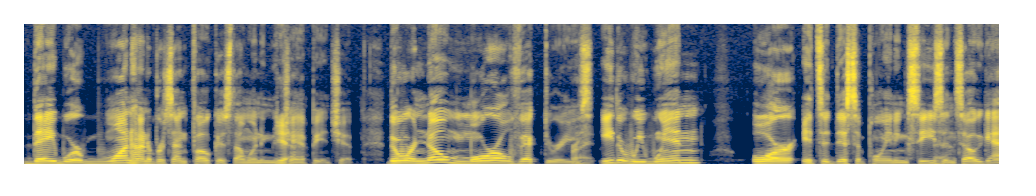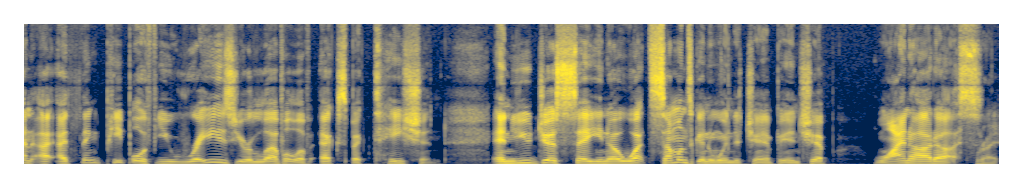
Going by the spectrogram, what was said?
they were 100% focused on winning the Yeah. championship. There were no moral victories. Right. Either we win or it's a disappointing season. So again, I, I think people, if you raise your level of expectation and you just say, you know what, someone's going to win the championship. Why not us? Right.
